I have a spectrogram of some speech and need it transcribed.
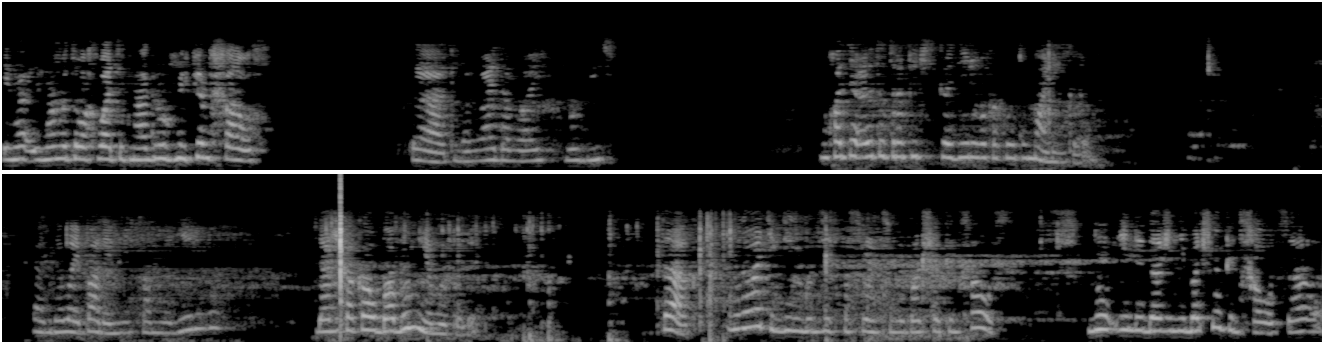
И, на, и нам этого хватит на огромный пентхаус. Так, давай, давай, рубить. Ну, хотя это тропическое дерево какое-то маленькое. Так, давай, падай мне ко дерево. Даже какао-бобы мне выпали. Так, ну давайте где-нибудь здесь построим себе большой пентхаус. Ну, или даже небольшой пентхаус, а...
